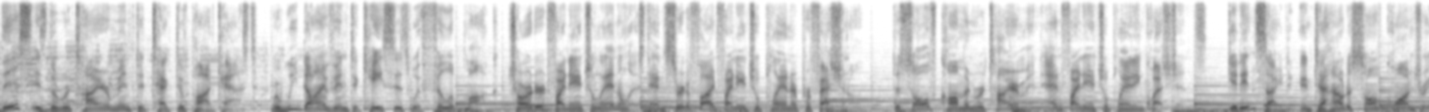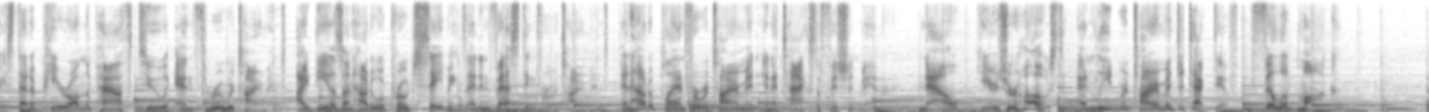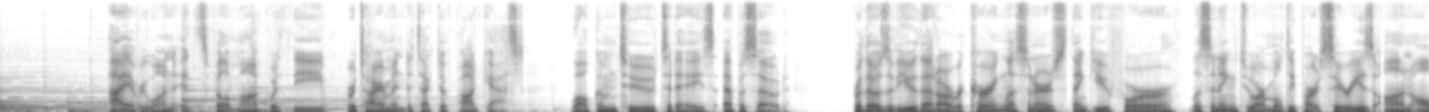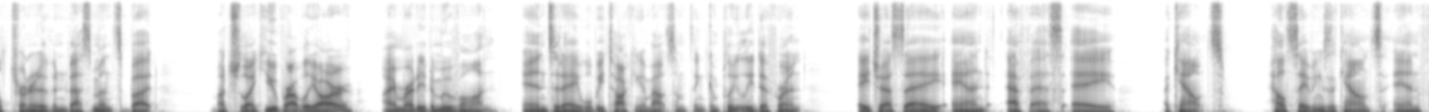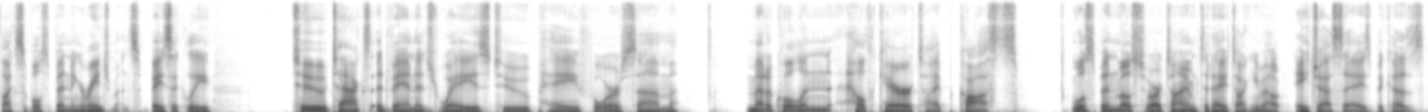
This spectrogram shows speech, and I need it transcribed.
This is the Retirement Detective Podcast, where we dive into cases with Philip Mock, chartered financial analyst and certified financial planner professional, to solve common retirement and financial planning questions. Get insight into how to solve quandaries that appear on the path to and through retirement, ideas on how to approach savings and investing for retirement, and how to plan for retirement in a tax efficient manner. Now, here's your host and lead retirement detective, Philip Mock. Hi, everyone. It's Philip Mock with the Retirement Detective Podcast. Welcome to today's episode. For those of you that are recurring listeners, thank you for listening to our multi part series on alternative investments. But much like you probably are, I'm ready to move on. And today we'll be talking about something completely different HSA and FSA accounts, health savings accounts, and flexible spending arrangements. Basically, two tax advantaged ways to pay for some medical and healthcare type costs. We'll spend most of our time today talking about HSAs because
